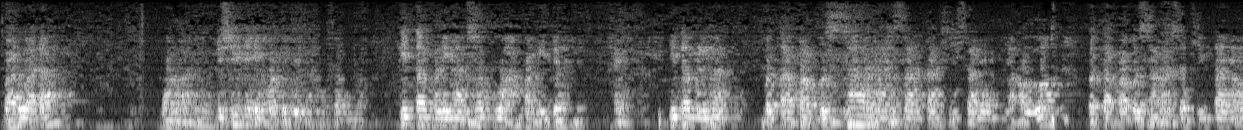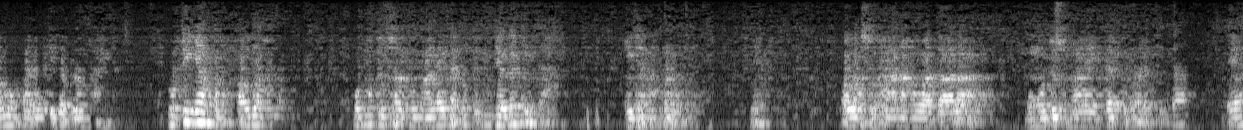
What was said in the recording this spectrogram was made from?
Baru ada baru ada. Di sini kita melihat sebuah faidah. Eh, Kita melihat betapa besar rasa kasih sayangnya Allah, betapa besar rasa cintanya Allah pada kita belum kaya. Buktinya apa? Allah memutus satu malaikat untuk menjaga kita di. Ya. Allah Subhanahu wa taala mengutus malaikat kepada kita ya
